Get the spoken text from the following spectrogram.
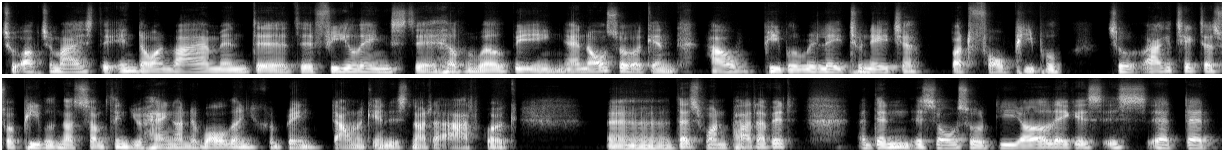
to, optimize the indoor environment, the, the feelings, the health and well-being, and also again how people relate to nature, but for people. So architecture is for people, not something you hang on the wall and you can bring down again. It's not an artwork. Uh, that's one part of it. And then it's also the other leg is, is that, that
